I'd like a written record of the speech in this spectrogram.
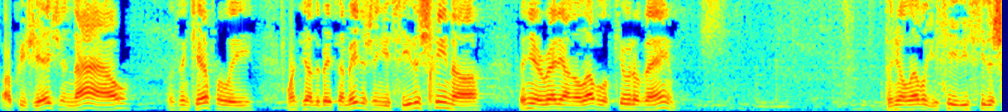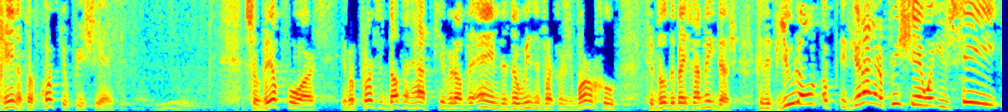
our appreciation now, listen carefully, once you have the Beis HaMikdash and you see the Shekhinah, then you're already on the level of Kibbut Aim. Then you're level, you see, you see the Shekhinah, so of course you appreciate. So therefore, if a person doesn't have kibbud av va'em, there's no reason for Hakadosh Baruch Hu to build the Beis Hamikdash. Because if you don't, if you're not going to appreciate what you see,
